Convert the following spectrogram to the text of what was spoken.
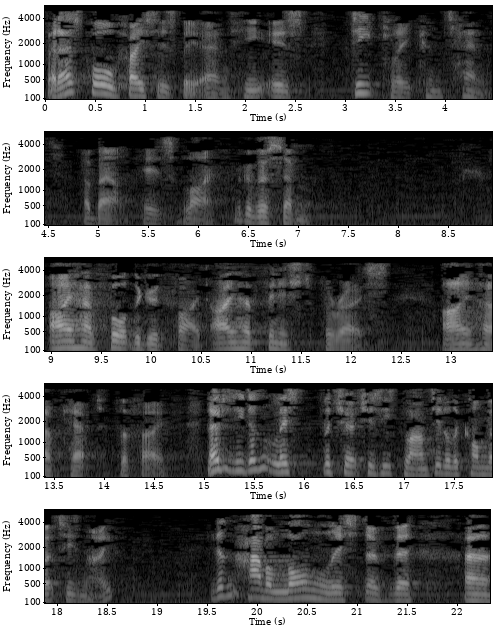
But as Paul faces the end, he is deeply content about his life. Look at verse 7. I have fought the good fight. I have finished the race. I have kept the faith. Notice he doesn't list the churches he's planted or the converts he's made. He doesn't have a long list of the uh,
